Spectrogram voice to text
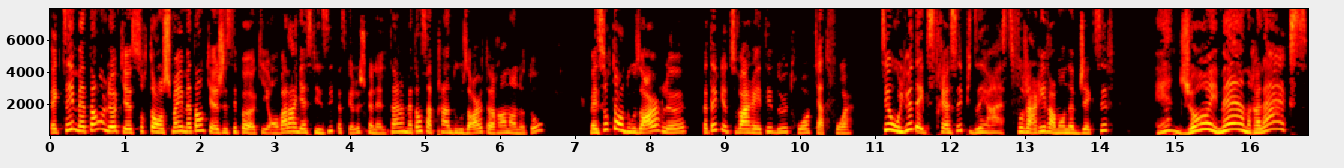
Fait que, tu sais, mettons là, que sur ton chemin, mettons que, je sais pas, OK, on va aller en Gaspésie parce que là, je connais le temps. Mettons, ça te prend 12 heures te rendre en auto. Bien, sur ton 12 heures, là, peut-être que tu vas arrêter deux, trois, quatre fois. Tu sais, au lieu d'être stressé puis de dire, ah, il faut que j'arrive à mon objectif, enjoy, man, relax.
